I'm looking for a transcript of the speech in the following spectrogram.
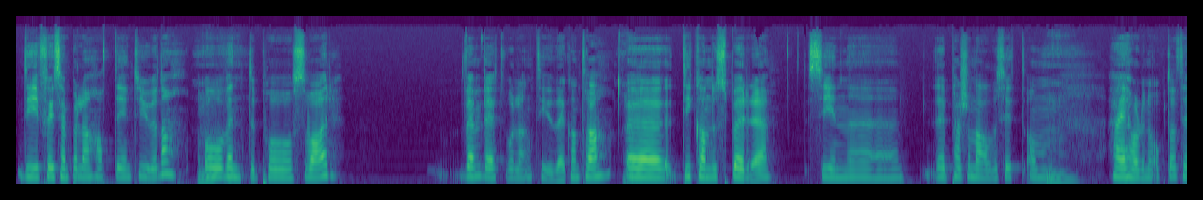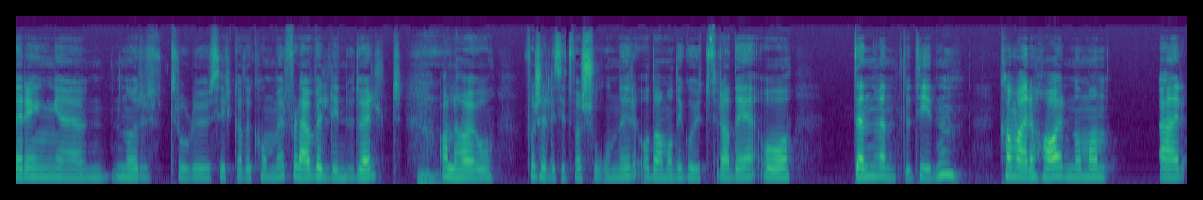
de f.eks. har hatt det intervjuet, da, og Mm. venter på svar Hvem vet hvor lang tid det kan ta? Ja. Uh, de kan jo spørre sine, personalet sitt om Mm. Hei, har du noe oppdatering? Eh, Når tror du cirka det kommer? For det er jo veldig individuelt. Mm. Alle har jo forskjellige situasjoner, og da må de gå ut fra det. Og den ventetiden kan være hard når man er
